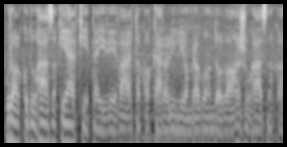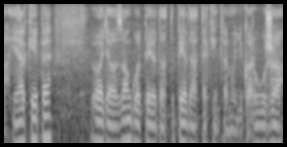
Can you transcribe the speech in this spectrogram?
Uralkodó házak jelképeivé váltak, akár a liliomra gondolva, Anjou háznak a jelképe vagy az angol példát, példát tekintve mondjuk a rózsa,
